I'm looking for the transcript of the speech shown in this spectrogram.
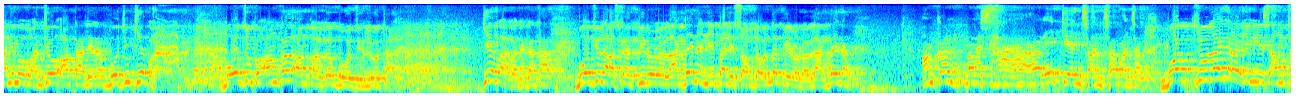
अनि म भन्छु अतालेर बोजू के भयो? बोजूको अङ्कल अङ्कलको बोजू लु त। के भयो भने कथा? बोजूलाई आजकल पिरोलो लाग्दैन नेपाली शब्द हो नि त पिरोलो लाग्दैन। अङ्कल मलाई साह्रै टेन्सन छ भन्छ। बोजूलाई त इङ्ग्लिस आउँछ।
